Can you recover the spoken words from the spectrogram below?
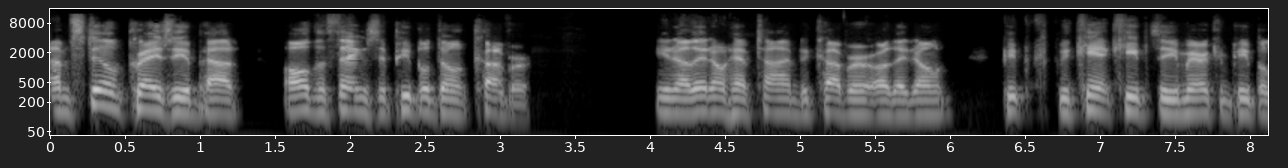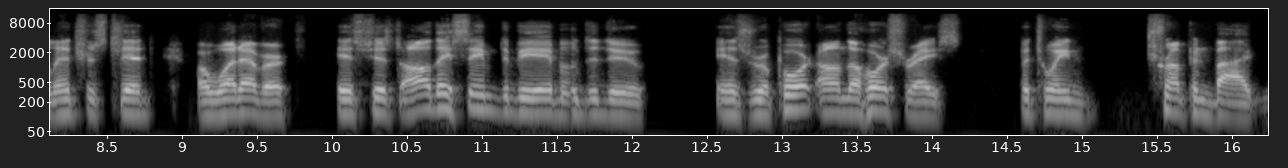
I'm still crazy about all the things that people don't cover. You know, they don't have time to cover, or they don't. People, we can't keep the American people interested, or whatever. It's just all they seem to be able to do is report on the horse race between Trump and Biden.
